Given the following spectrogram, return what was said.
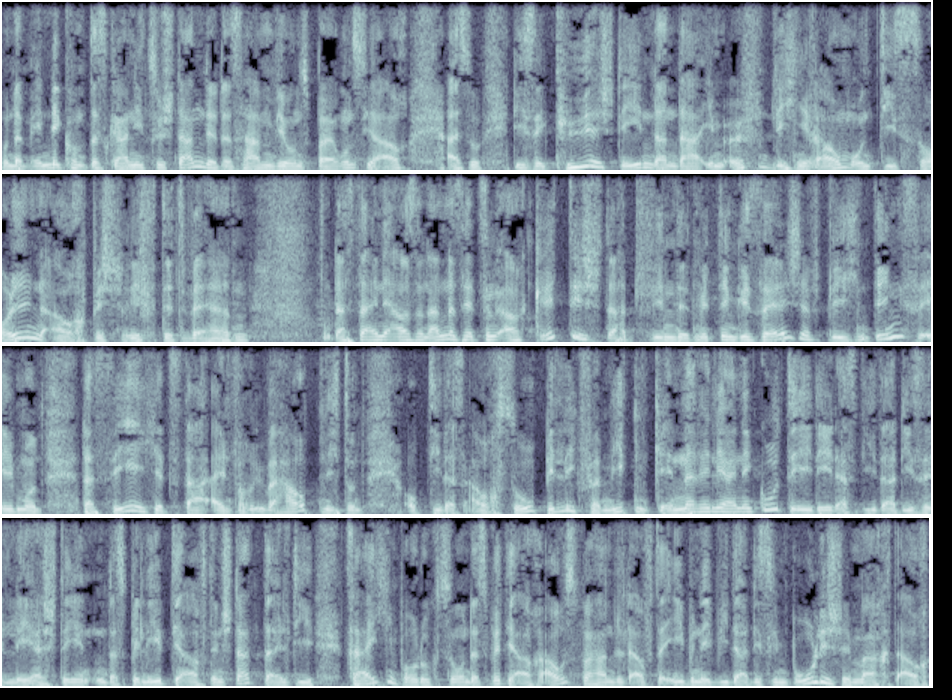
und am Ende kommt das gar nicht zustande. Das haben wir uns bei uns ja auch. Also diese Kühe stehen dann da im öffentlichen Raum und die sollen auch beschriftet werden. Dass da eine Auseinandersetzung auch kritisch stattfindet mit dem gesellschaftlichen Dings eben und das sehe ich jetzt da einfach überhaupt nicht. Und ob die das auch so billig vermieten, generell ja eine gute Idee, dass die da diese leerstehenden, das belebt ja auch den Stadtteil, die Zeichenproduktion, das wird ja auch ausverhandelt auf der Ebene, wie da die symbolische Macht auch.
